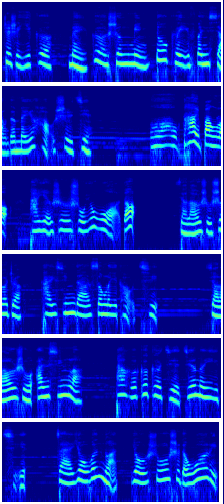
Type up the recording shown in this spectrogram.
这是一个。”每个生命都可以分享的美好世界。哇哦，太棒了！它也是属于我的。小老鼠说着，开心地松了一口气。小老鼠安心了，它和哥哥姐姐们一起，在又温暖又舒适的窝里，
